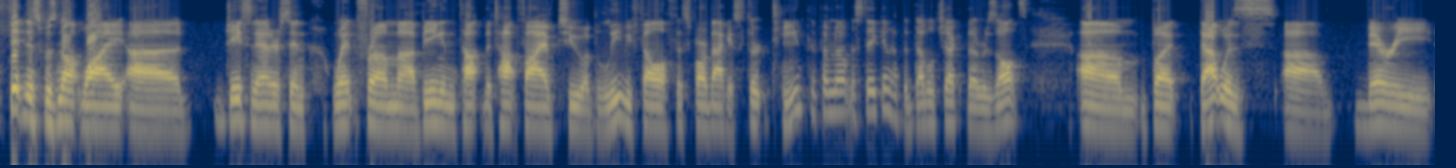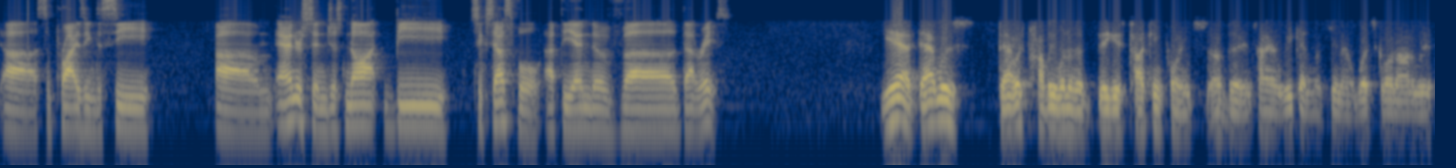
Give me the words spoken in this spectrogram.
fitness was not why. Uh, Jason Anderson went from uh, being in the top the top five to I believe he fell off as far back as 13th, if I'm not mistaken. I have to double check the results. Um, but that was uh, very uh, surprising to see um, Anderson just not be successful at the end of uh, that race. Yeah, that was that was probably one of the biggest talking points of the entire weekend. Was you know what's going on with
